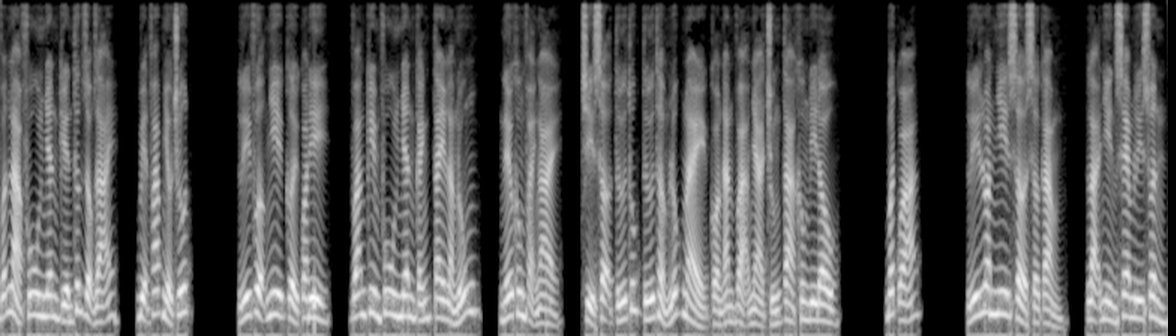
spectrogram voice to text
Vẫn là phu nhân kiến thức rộng rãi, biện pháp nhiều chút. Lý Phượng Nhi cười qua đi, vãn kim phu nhân cánh tay làm lũng, nếu không phải ngài, chỉ sợ tứ thúc tứ thẩm lúc này còn ăn vạ nhà chúng ta không đi đâu. Bất quá. Lý Loan Nhi sờ sờ cảm, lại nhìn xem Lý Xuân,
